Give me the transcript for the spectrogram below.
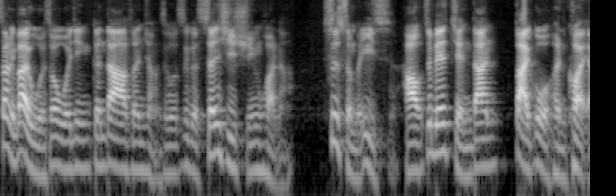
上礼拜五的时候，我已经跟大家分享说，这个升息循环啊是什么意思？好，这边简单带过，很快。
